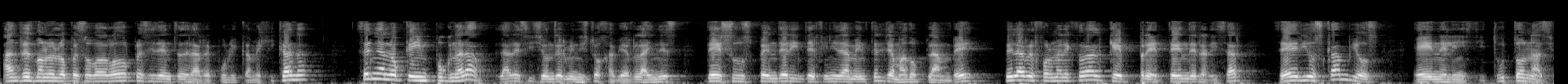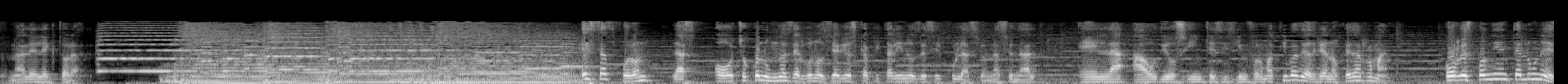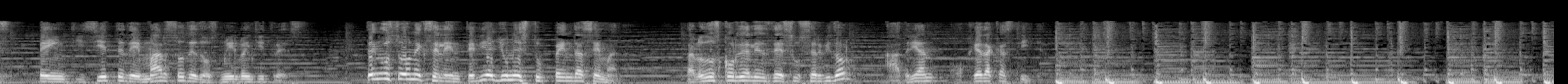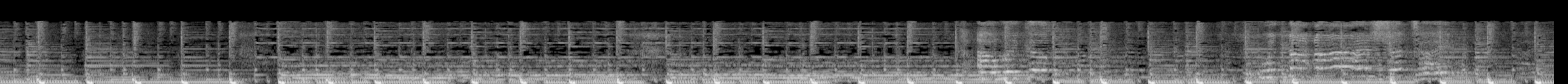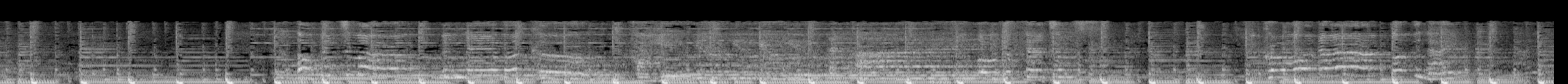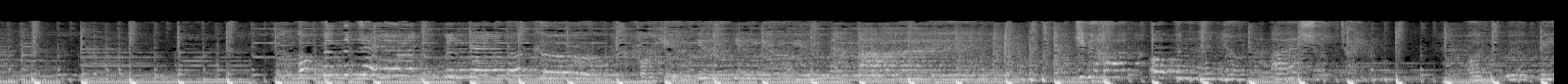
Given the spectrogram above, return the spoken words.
Andrés Manuel López Obrador, presidente de la República Mexicana, señaló que impugnará la decisión del ministro Javier Lainez de suspender indefinidamente el llamado Plan B de la reforma electoral que pretende realizar serios cambios en el Instituto Nacional Electoral. Estas fueron las ocho columnas de algunos diarios capitalinos de circulación nacional en la audiosíntesis informativa de Adrián Ojeda Román, correspondiente al lunes 27 de marzo de 2023. Tengo usted un excelente día y una estupenda semana. Saludos cordiales de su servidor, Adrián Ojeda Castilla. will be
